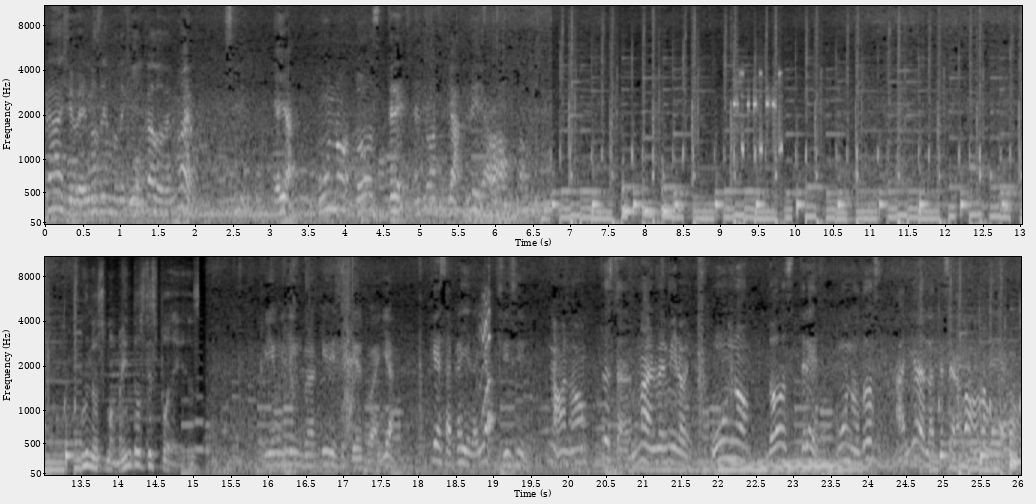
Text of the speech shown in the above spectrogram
calle, ve, nos hemos equivocado de nuevo. Sí. Ya, ya. Uno, dos, tres. Entonces, ya, listo. vamos, vamos. Unos momentos después. Bien, bien, por aquí dice que es para allá. ¿Qué esa calle de allá? Sí, sí. No, no, tú estás mal, ve, mira, ve. Uno, dos, tres. Uno, dos. Allá es la tercera. Vamos, vamos, Ya, ya, vamos.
